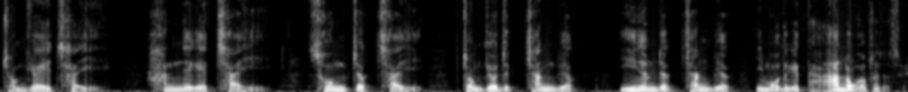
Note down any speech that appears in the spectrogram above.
종교의 차이, 학력의 차이, 성적 차이, 종교적 장벽, 이념적 장벽 이 모든 게 다 녹아 없어졌어요.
